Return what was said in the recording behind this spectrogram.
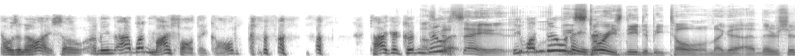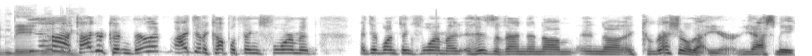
I was in LA, so I mean, it wasn't my fault. They called. Tiger couldn't do it. say he wasn't doing these anything. stories need to be told. Like uh, there shouldn't be. Yeah, nobody- Tiger couldn't do it. I did a couple things for him, and I did one thing for him at his event in um in uh, congressional that year. He asked me,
